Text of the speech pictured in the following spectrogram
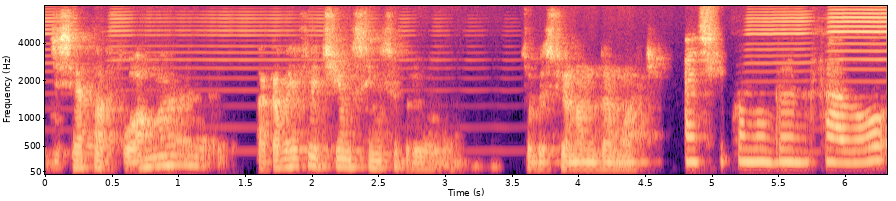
de certa forma, acaba refletindo, sim, sobre, o, sobre esse fenômeno da morte. Acho que, como o Bruno falou,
